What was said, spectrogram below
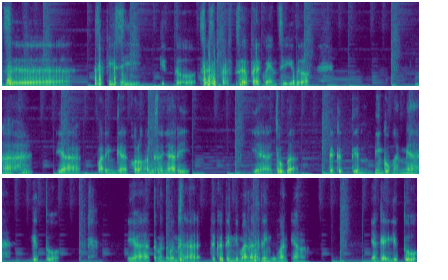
se sevisi gitu se sefrekuensi gitu loh. Nah ya paling enggak kalau nggak bisa nyari ya coba deketin lingkungannya gitu. Ya teman-teman bisa deketin di mana sih lingkungan yang yang kayak gitu.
